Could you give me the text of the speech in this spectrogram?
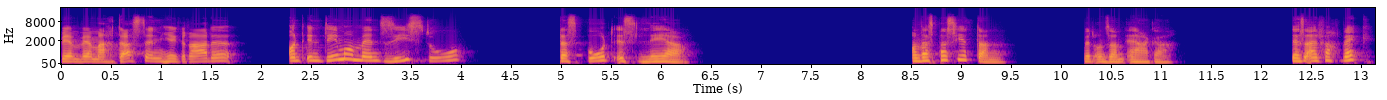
wer, wer macht das denn hier gerade? Und in dem Moment siehst du, das Boot ist leer. Und was passiert dann mit unserem Ärger? Der ist einfach weg.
